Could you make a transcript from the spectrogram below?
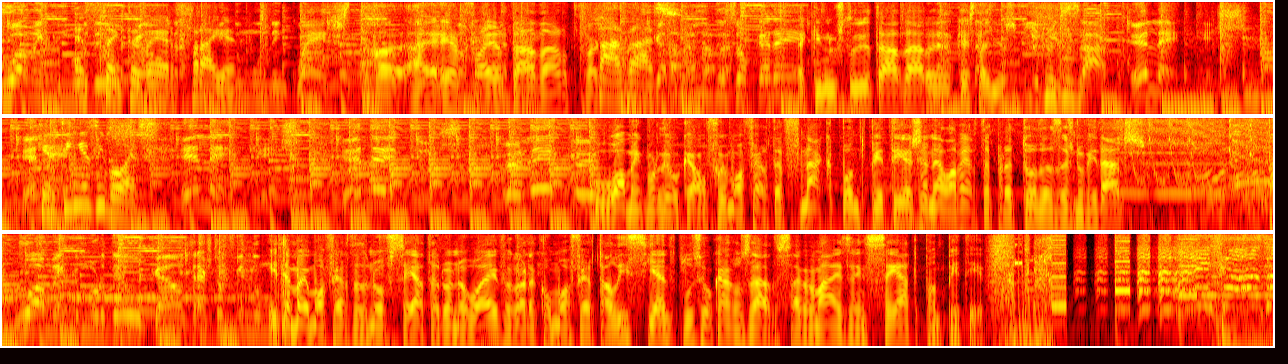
O homem que mordeu Aceita o cão da Air Fryer. fim do mundo em quest. A Air Fryer está a dar, de facto. Está a dar. Aqui no estúdio está a dar castanhas. Quentinhas e boas. O Homem que Mordeu o Cão foi uma oferta FNAC.pt, janela aberta para todas as novidades. O homem que mordeu o cão traz-te o fim do mundo. E também uma oferta do novo Seat Arona Wave, agora com uma oferta aliciante pelo seu carro usado. Saiba mais em seat.pt. Em casa,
